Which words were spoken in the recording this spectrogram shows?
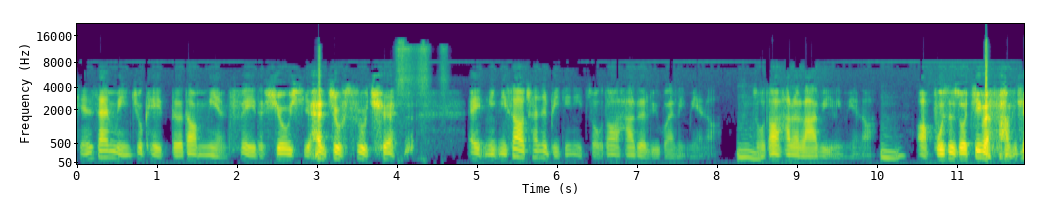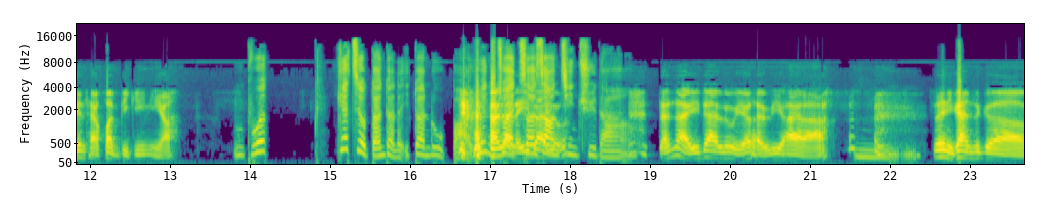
前三名就可以得到免费的休息和住宿券。哎，你你是要穿着比基尼走到他的旅馆里面啊？嗯，走到他的拉比里面啊？嗯，啊，不是说进了房间才换比基尼啊？嗯，不过应该只有短短的一段路吧？因为你坐在车上进去的啊。短短一段路也很厉害啦。嗯，所以你看这个。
